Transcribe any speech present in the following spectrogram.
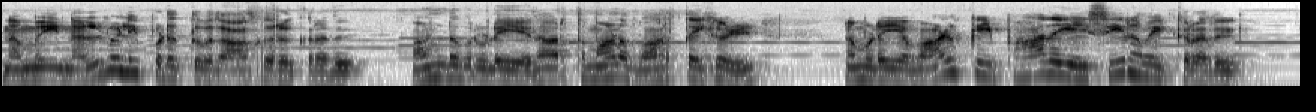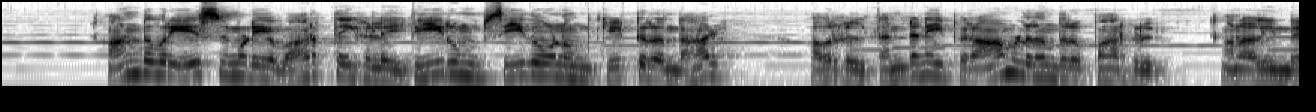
நம்மை நல்வழிப்படுத்துவதாக இருக்கிறது. ஆண்டவருடைய யதார்த்தமான வார்த்தைகள் நம்முடைய வாழ்க்கை பாதையை சீரமைக்கிறது. ஆண்டவர் இயேசுனுடைய வார்த்தைகளை தீரும் சீதோனும் கேட்டிருந்தால் அவர்கள் தண்டனை பெறாமல் இருந்திருப்பார்கள். ஆனால் இந்த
